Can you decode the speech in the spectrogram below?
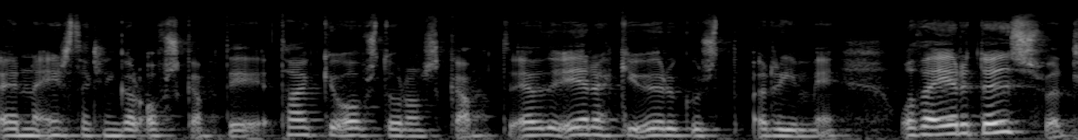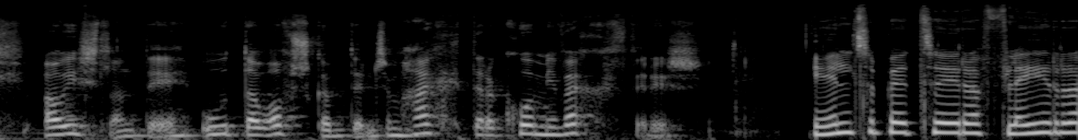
einstaklingar ofskamti, takja ofstóran skamt ef þau eru ekki öryggust rými. Og það eru döðsvöld á Íslandi út af ofskamtin sem hægt er að koma í vekk fyrir Elisabeth segir að fleira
